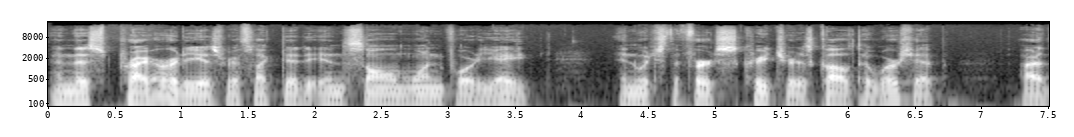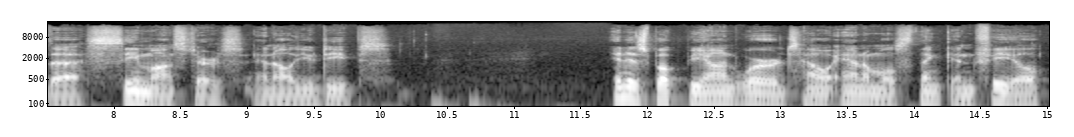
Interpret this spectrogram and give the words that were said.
And this priority is reflected in Psalm 148, in which the first creatures called to worship are the sea monsters and all you deeps. In his book Beyond Words How Animals Think and Feel,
